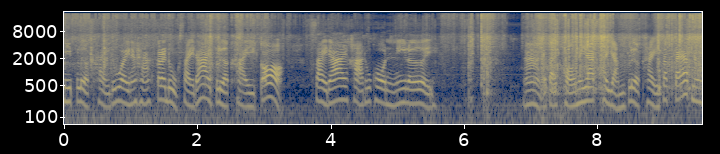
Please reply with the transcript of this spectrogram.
มีเปลือกไข่ด้วยนะคะ กระดูกใส่ได้เปลือกไข่ก็ใส่ได้ค่ะทุกคนนี่เลยอ่าเดี๋ยวไต่ขออนุญาตขยำเปลือกไข่สักแป๊บหนึ่ง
